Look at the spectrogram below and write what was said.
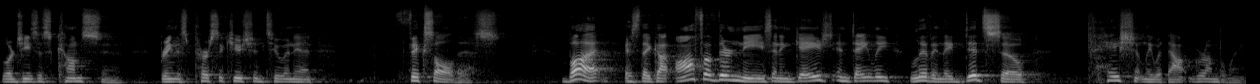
Lord Jesus, come soon. Bring this persecution to an end. Fix all this. But as they got off of their knees and engaged in daily living, they did so patiently without grumbling.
